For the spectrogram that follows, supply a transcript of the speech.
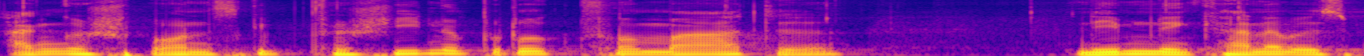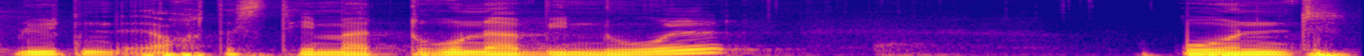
angesprochen, es gibt verschiedene Produktformate neben den Cannabisblüten auch das Thema Dronabinol. Und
